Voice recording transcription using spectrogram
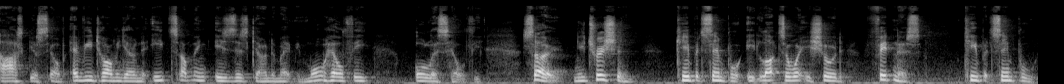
Ask yourself every time you're going to eat something, is this going to make me more healthy or less healthy? So, nutrition, keep it simple. Eat lots of what you should. Fitness, keep it simple.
